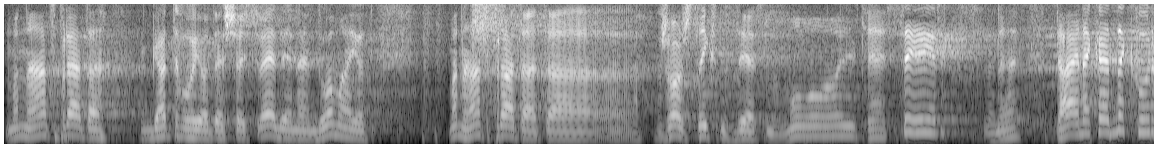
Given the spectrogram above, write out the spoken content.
Man nāca prātā, gatavojoties šai svētdienai, domājot, man nāca prātā tā Žorža Siksnas dziesma, muļķe sirds. Tā ir nekad nekur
